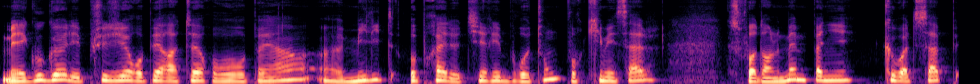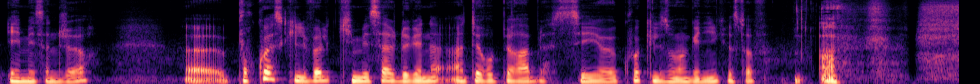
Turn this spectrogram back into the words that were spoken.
mais Google et plusieurs opérateurs européens euh, militent auprès de Thierry Breton pour qu'e-message soit dans le même panier que WhatsApp et Messenger. Euh, pourquoi est-ce qu'ils veulent qu'e-message devienne interopérable C'est quoi qu'ils ont à gagner, Christophe? ah.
